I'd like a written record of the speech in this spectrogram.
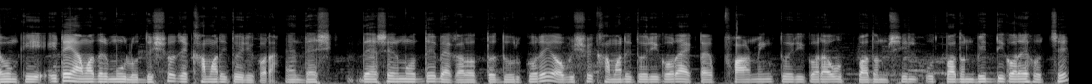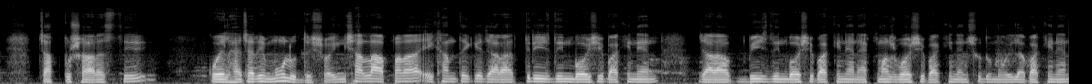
এবং কি এটাই আমাদের মূল উদ্দেশ্য যে খামারি তৈরি করা। দেশ, দেশের মধ্যে বেকারত্ব দূর করে অবশ্যই খামারি তৈরি করা, একটা ফার্মিং তৈরি করা, উৎপাদনশীল, উৎপাদন বৃদ্ধি করাই হচ্ছে চাঁদপুর সারাস্তি কোয়েল হ্যাচারির মূল উদ্দেশ্য। ইনশাল্লাহ আপনারা এখান থেকে যারা ত্রিশ দিন বয়সী পাখি নেন, যারা বিশ দিন বয়সী পাখি নেন, এক মাস বয়সী পাখি নেন, শুধু মহিলা পাখি নেন,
